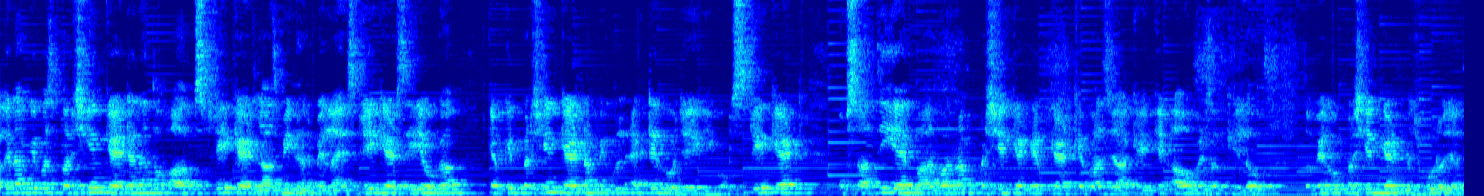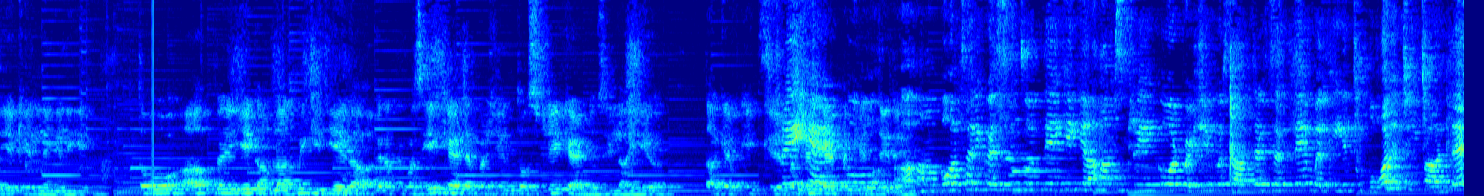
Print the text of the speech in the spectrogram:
अगर आपके पास पर्शियन कैट है ना तो आप स्ट्रे कैट लाजमी घर में लाएँ। स्ट्रे कैट से ये होगा कि आपकी पर्शियन कैट ना बिल्कुल एक्टिव हो जाएगी। वो स्ट्रे कैट उकसाती है बार बार ना पर्शियन कैट के कैट के पास जाके कि आओ मेरे साथ खेलो तो फिर वो पर्शियन कैट मजबूर हो जाती है खेलने के लिए। तो आप ये काम लाजमी कीजिएगा अगर आपके पास एक कैट है पर्शियन तो स्ट्रे कैट दूसरी लाइएगा ताकि आपकी पर्शियन कैट में खेलते रहे। हाँ बहुत सारे क्वेश्चंस होते हैं कि क्या हम स्ट्रे को और पर्शियन को साथ रख सकते हैं बल्कि ये तो बहुत अच्छी बात है।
